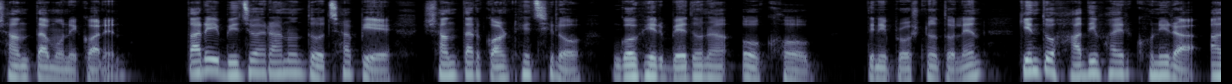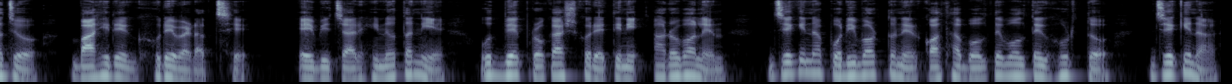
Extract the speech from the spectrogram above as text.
শান্তা মনে করেন। তার এই বিজয়ের আনন্দ ছাপিয়ে শান্তার কণ্ঠে ছিল গভীর বেদনা ও ক্ষোভ। তিনি প্রশ্ন তোলেন, কিন্তু হাদি ভাইয়ের খুনিরা আজও বাহিরে ঘুরে বেড়াচ্ছে। এই বিচারহীনতা নিয়ে উদ্বেগ প্রকাশ করে তিনি আরও বলেন, যে কিনা পরিবর্তনের কথা বলতে বলতে ঘুরত, যে কিনা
